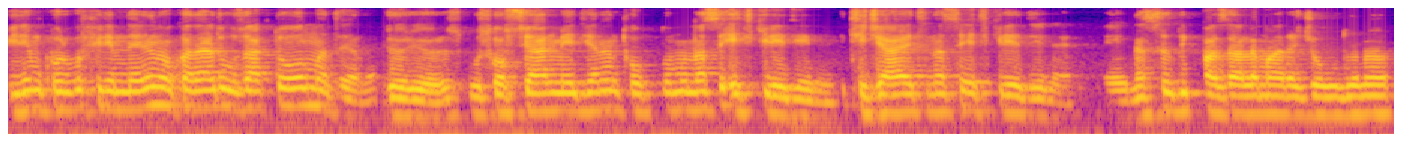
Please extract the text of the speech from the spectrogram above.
bilim kurgu filmlerinin o kadar da uzakta olmadığını görüyoruz. Bu sosyal medyanın toplumu nasıl etkilediğini, ticareti nasıl etkilediğini, e, nasıl bir pazarlama aracı olduğunu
